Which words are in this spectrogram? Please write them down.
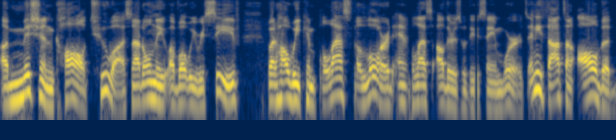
a mission call to us, not only of what we receive, but how we can bless the Lord and bless others with these same words. Any thoughts on all the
